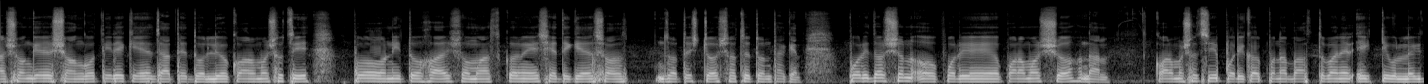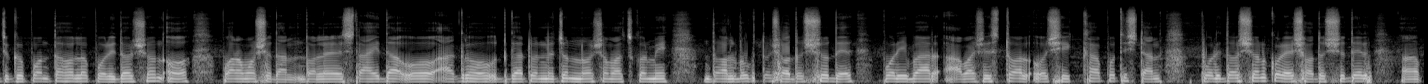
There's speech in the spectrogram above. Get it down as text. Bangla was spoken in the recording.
সঙ্গে সঙ্গতি রেখে যাতে দলীয় কর্মসূচি প্রণীত হয়, সমাজকর্মী সেদিকে যথেষ্ট সচেতন থাকেন। পরিদর্শন ও পরি- পরামর্শ দান। কর্মসূচি, পরিকল্পনা বাস্তবায়নের একটি উল্লেখযোগ্য পন্থা হলো পরিদর্শন ও পরামর্শ দান দলের চাহিদা ও আগ্রহ উদ্ঘাটনের জন্য সমাজকর্মী, দলভুক্ত সদস্যদের পরিবার, আবাসস্থল ও শিক্ষা প্রতিষ্ঠান পরিদর্শন করে সদস্যদের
